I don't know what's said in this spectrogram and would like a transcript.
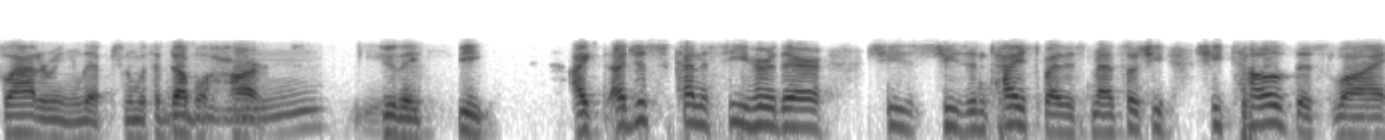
flattering lips and with a double heart. Mhm. Do they speak? I I just kind of see her there. She's she's enticed by this man, so she she tells this lie.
